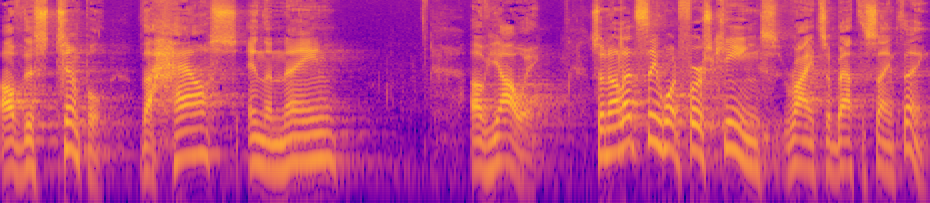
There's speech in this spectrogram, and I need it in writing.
of this temple, the house in the name of Yahweh. So now let's see what First Kings writes about the same thing.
